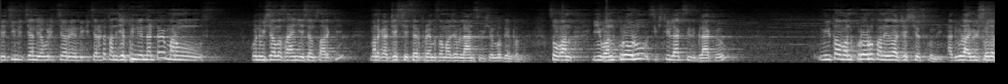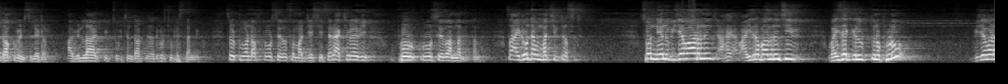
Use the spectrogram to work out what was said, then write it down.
తెచ్చింది ఇచ్చాను ఎవరు ఇచ్చారు ఎందుకు ఇచ్చారంటే తను చెప్పింది ఏంటంటే మనం కొన్ని విషయాల్లో సాయం చేశాం సార్కి. మనకు అడ్జస్ట్ చేశారు ప్రేమ సమాజం ల్యాండ్స్ విషయంలో దీంట్లో సో వన్ ఈ వన్ క్రోరు సిక్స్టీ ల్యాక్స్ ఇది బ్లాక్ మిగతా వన్ క్రోర్ తను ఏదో అడ్జస్ట్ చేసుకుంది. అది కూడా I will show the documents letter ఆ విల్లాకి చూపించిన డాక్యుమెంట్స్ అది కూడా చూపిస్తాను మీకు. So two and half crores ఏదో సమ్ అడ్జస్ట్ చేశారు. యాక్చువల్లీ అది ఫోర్ క్రోర్స్ ఏదో అన్నది తను. So I don't have much interest so నేను విజయవాడ నుంచి హై- హైదరాబాద్ నుంచి వైజాగ్ వెళ్తున్నప్పుడు విజయవాడ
